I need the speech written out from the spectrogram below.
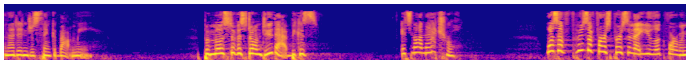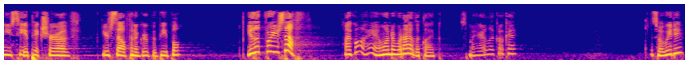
and I didn't just think about me? But most of us don't do that because it's not natural. What's a, who's the first person that you look for when you see a picture of yourself in a group of people? You look for yourself. Like, oh, hey, I wonder what I look like. Does my hair look okay? That's what we do.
